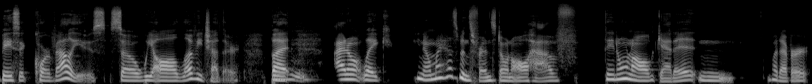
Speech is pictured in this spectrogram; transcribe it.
basic core values, so we all love each other. But mm-hmm. I don't like, you know, my husband's friends don't all have, they don't all get it, and whatever.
